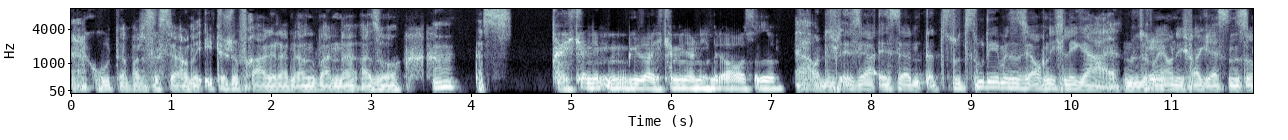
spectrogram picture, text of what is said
Ja gut, aber das ist ja auch eine ethische Frage dann irgendwann, ne? Also ja. das. Ich kenne, wie gesagt, ich kenne mich ja nicht mit aus. Also. Ja, und das ist ja, ist ja, zudem ist es ja auch nicht legal. Das dürfen wir ja auch nicht vergessen. So,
